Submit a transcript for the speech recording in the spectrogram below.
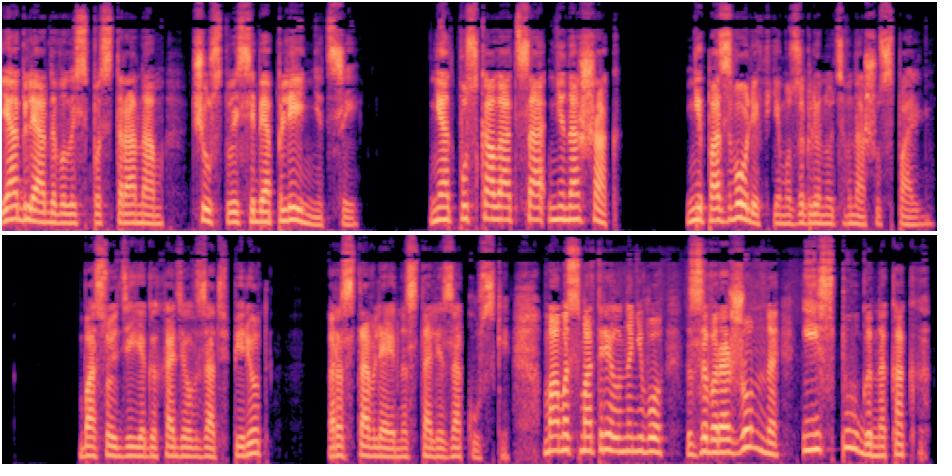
и оглядывалась по сторонам, чувствуя себя пленницей. Не отпускала отца ни на шаг, не позволив ему заглянуть в нашу спальню. Босой Диего ходил взад-вперед, расставляя на столе закуски. Мама смотрела на него завороженно и испуганно, как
